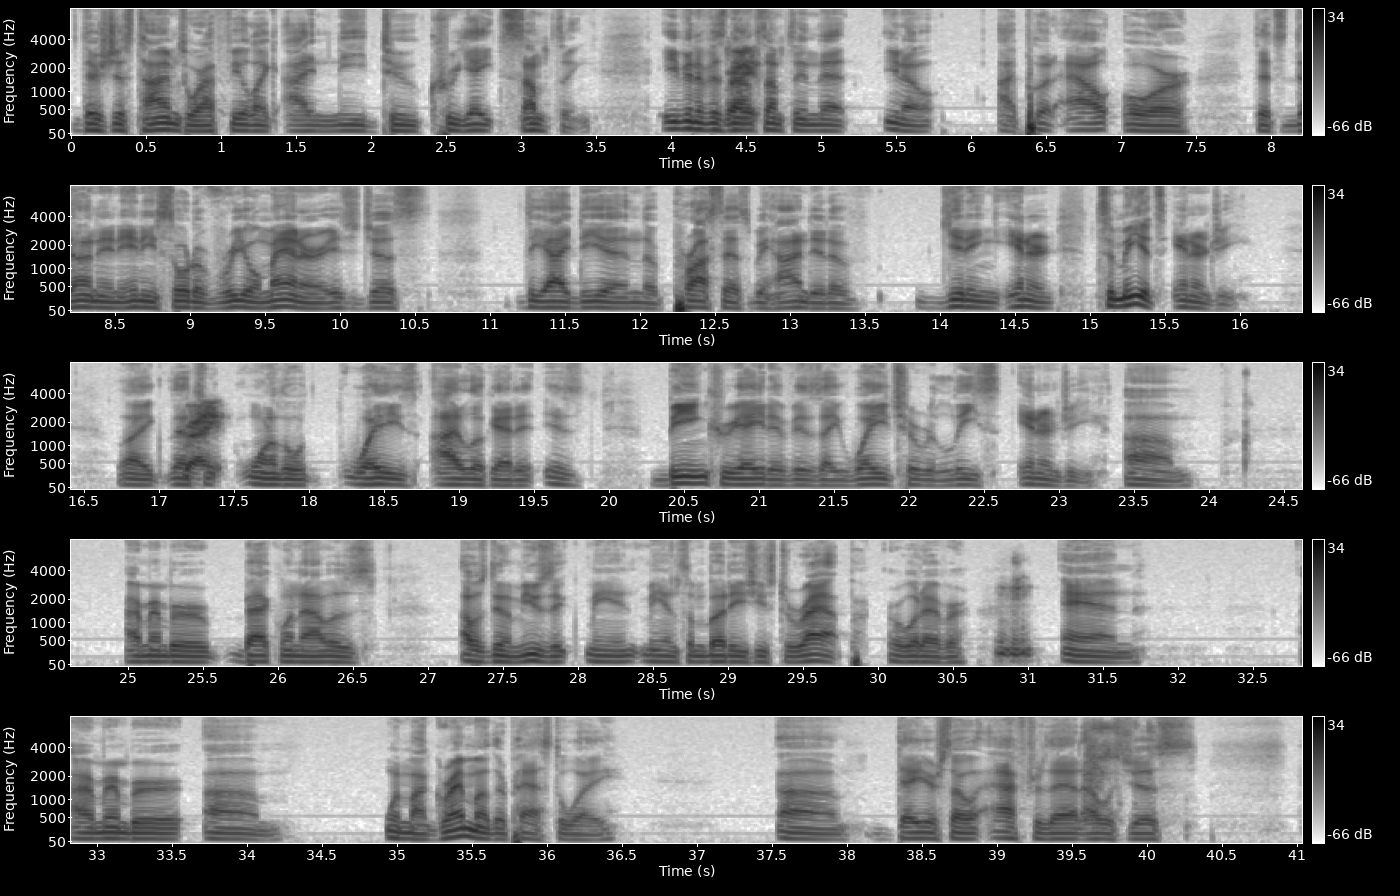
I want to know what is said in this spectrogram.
there's just times where I feel like I need to create something, even if it's right. not something that you know I put out or that's done in any sort of real manner. It's just the idea and the process behind it of getting energy. To me, it's energy. Like that's right. one of the ways I look at it is being creative is a way to release energy. Um, I remember back when I was I was doing music. Me and me and some buddies used to rap or whatever, mm-hmm. and I remember um, when my grandmother passed away uh, day or so after that, I was just,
